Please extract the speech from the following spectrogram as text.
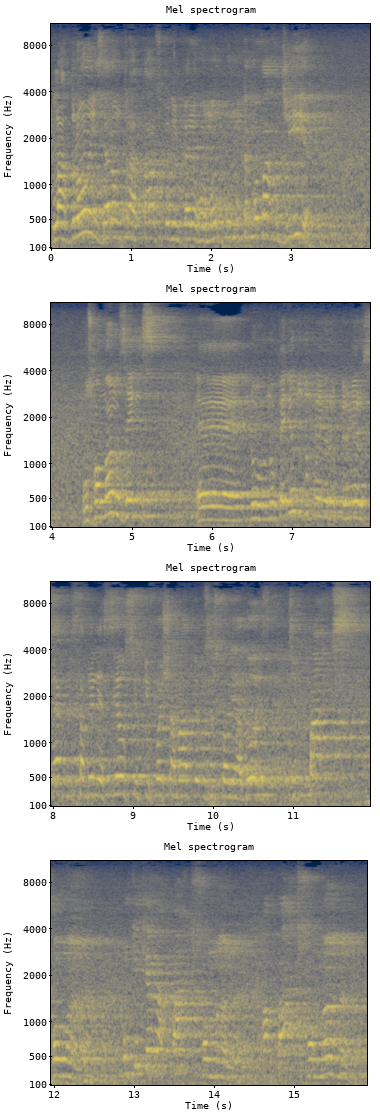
Ladrões eram tratados pelo Império Romano com muita covardia. Os romanos, eles, é, no, no, período do primeiro, primeiro século, estabeleceu-se o que foi chamado pelos historiadores de pax romana. O que, que era a Pax Romana? A Pax Romana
